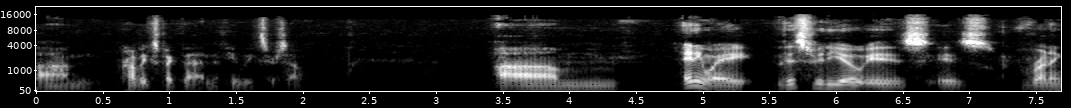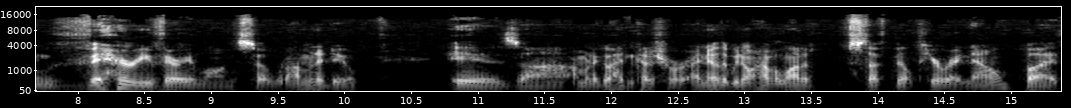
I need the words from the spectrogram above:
um, probably expect that in a few weeks or so. Um, anyway, this video is is running very very long. So what I'm going to do is uh, I'm going to go ahead and cut it short. I know that we don't have a lot of stuff built here right now, but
